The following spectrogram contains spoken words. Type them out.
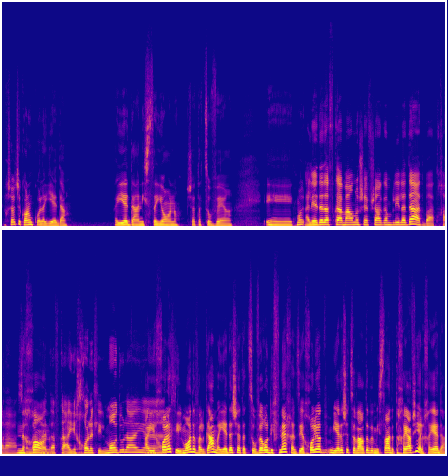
אני חושבת שקודם כל הידע. הידע, הניסיון שאתה צובר. אה, כמו... על ידע דווקא אמרנו שאפשר גם בלי לדעת בהתחלה. נכון. זאת אומרת, דווקא היכולת ללמוד אולי... אה, היכולת ללמוד, אבל גם הידע שאתה צובר עוד לפני כן, זה יכול להיות ידע שצברת במשרד, אתה חייב שיהיה לך ידע.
